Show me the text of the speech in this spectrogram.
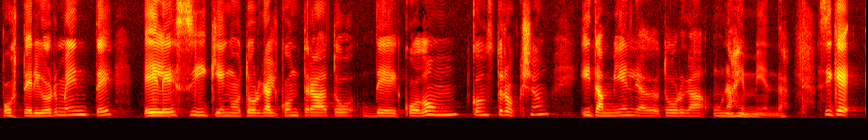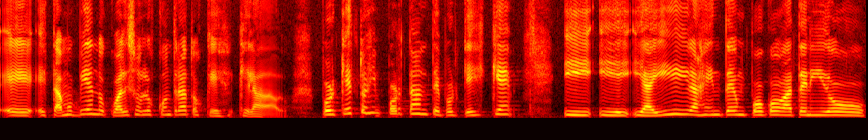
posteriormente él es sí quien otorga el contrato de Codom Construction y también le otorga unas enmiendas. Así que eh, estamos viendo cuáles son los contratos que, que, le ha dado. ¿Por qué esto es importante? Porque es que, y, y ahí la gente un poco ha tenido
